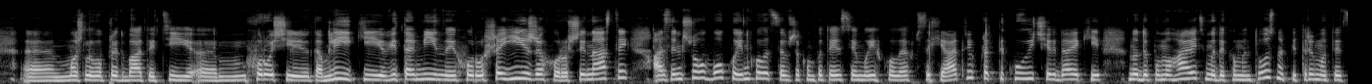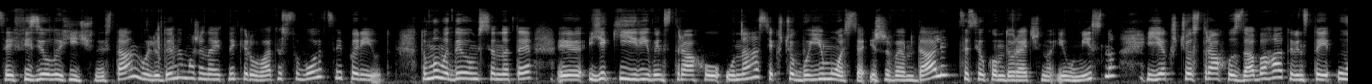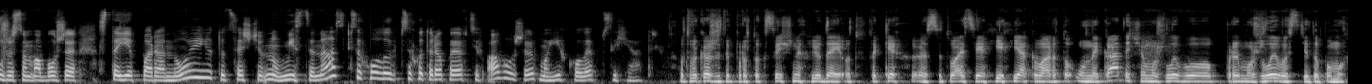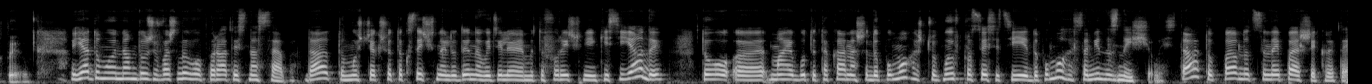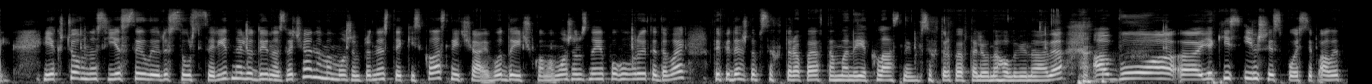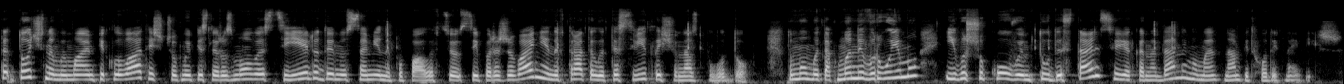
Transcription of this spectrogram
можливо придбати ті е, хороші там ліки, вітаміни, хороша їжа, хороший настрій. А з іншого боку, інколи це вже компетенція моїх колег-психіатрів, практикуючих, да, які ну допомагають медикаментозно підтримати цей фізіологічний стан, бо людина може навіть не керувати собою в цей період. Тому ми дивимося на те, е, який рівень страху у нас, якщо боїмося і живемо далі, це цілком доречно і умісно. І якщо страху забагато, він стає ужасом або вже стає параноєю, то це ще ну місце нас, психологів, психотерапевтів, або вже моїх колег-психіатрів. От ви кажете про токсичних людей. От в таких е, ситуаціях їх як варто уникати, чи можливо при можливості допомогти? Я думаю, нам дуже важливо опиратись на себе, да? тому що якщо токсична людина виділяє метафоричні якісь яди, то е, має бути така наша допомога, щоб ми в процесі цієї допомоги самі не знищились. Да? То певно, це найперший критерій. Якщо в нас є сили ресурс, це рідна людина, звичайно, ми можемо принести якийсь класний чай, водичку. Ми можемо з нею поговорити. Давай ти підеш до психотерапевта. в мене є класний психотерапевт Альона Головіна, да? або е, якийсь інший спосіб. Але те, точно ми маємо піклуватись, щоб ми після розмови з цією людиною самі не попали в цю ці переживання і не втратили те світле, що в нас було до. Тому ми так маневруємо і вишуковуємо ту дистанцію, яка на даний момент нам підходить найбільше.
